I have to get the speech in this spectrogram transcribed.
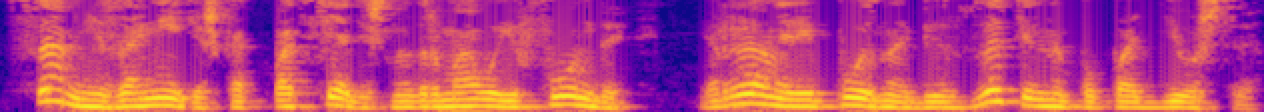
Сам не заметишь, как подсядешь на дармовые фонды, и рано или поздно обязательно попадешься.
